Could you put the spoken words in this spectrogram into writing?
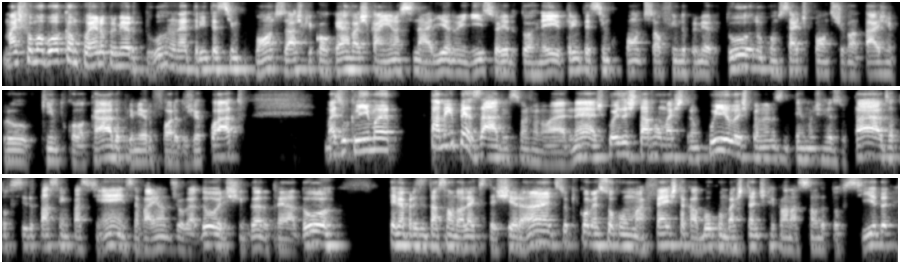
Mas foi uma boa campanha no primeiro turno, né? 35 pontos. Acho que qualquer vascaíno assinaria no início ali do torneio 35 pontos ao fim do primeiro turno, com sete pontos de vantagem para o quinto colocado, o primeiro fora do G4. Mas o clima Está meio pesado em São Januário, né? As coisas estavam mais tranquilas, pelo menos em termos de resultados. A torcida está sem paciência, vaiando jogadores, xingando o treinador. Teve a apresentação do Alex Teixeira antes. O que começou como uma festa acabou com bastante reclamação da torcida.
